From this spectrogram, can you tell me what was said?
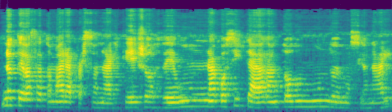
no te vas a tomar a personal que ellos de una cosita hagan todo un mundo emocional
